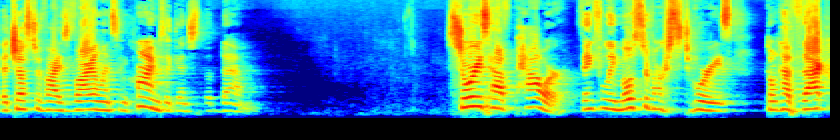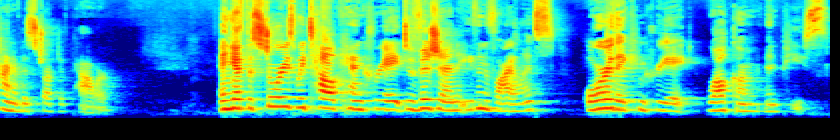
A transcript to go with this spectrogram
that justifies violence and crimes against the them. Stories have power. Thankfully, most of our stories don't have that kind of destructive power. And yet, the stories we tell can create division, even violence, or they can create welcome and peace.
